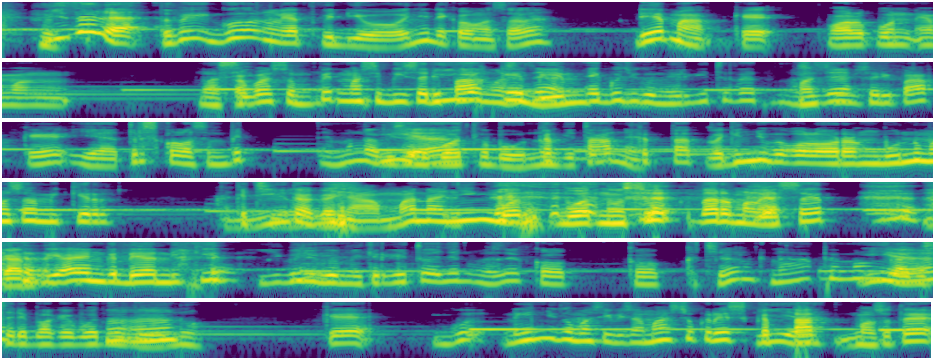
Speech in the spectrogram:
bisa nggak Tapi gue ngeliat videonya deh kalau nggak salah, dia make walaupun emang Masih apa sempit masih bisa Iya, dipakai maksudnya, Bim. Eh gue juga mikir gitu, Fet. Masih bisa dipakai. ya terus kalau sempit emang nggak bisa Iya, dibuat kebunuh gitu ketat kan ya? ketat. Lagian juga kalau orang bunuh masa mikir anjing kagak nyaman anjing buat buat nusuk ntar meleset ganti aja yang gedean dikit Iya, gue juga mikir gitu aja. Maksudnya kalau kalau kecilan kenapa emang Iya. nggak bisa dipakai buat ngebunuh? kayak gue ini juga masih bisa masuk Riz Iya. ketat maksudnya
